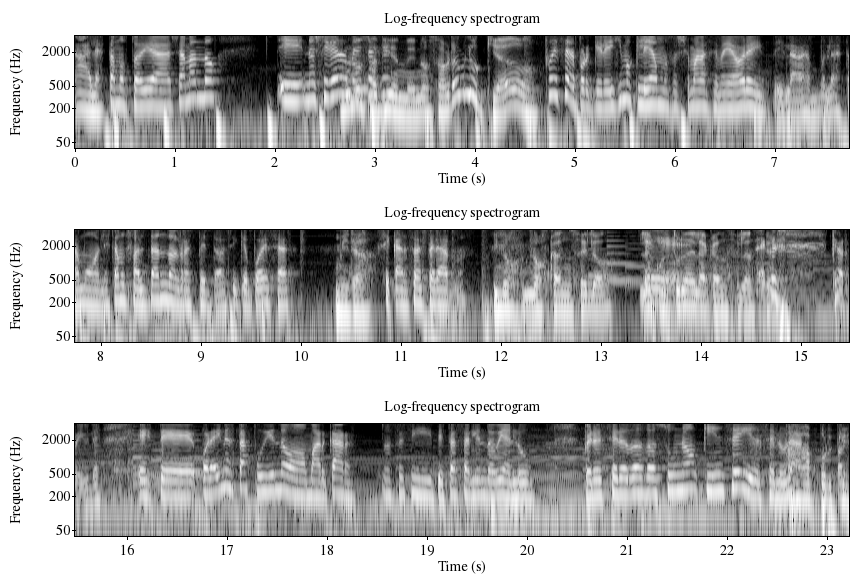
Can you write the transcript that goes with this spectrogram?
Ah, la estamos todavía llamando. Eh, nos llegaron No nos mensajes. atiende. ¿Nos habrá bloqueado? Puede ser, porque le dijimos que le íbamos a llamar hace media hora y y la, la estamos, le estamos faltando al respeto, así que puede ser. Mira. Se cansó de esperarnos. Y nos, nos canceló. La Eh, cultura de la cancelación. Qué horrible. Este, por ahí no estás pudiendo marcar. No sé si te está saliendo bien, Lu. Pero es 0221 15 y el celular. Ah, porque, es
